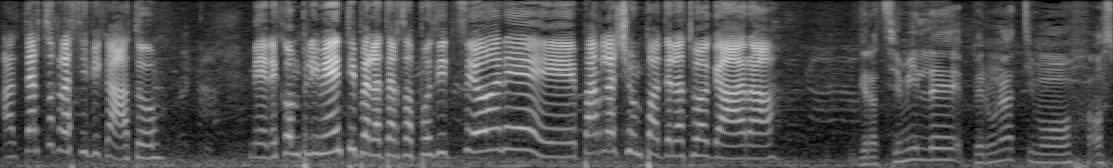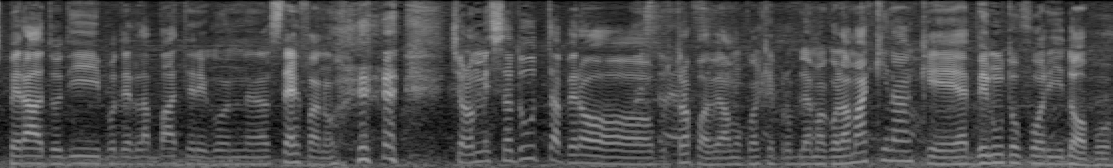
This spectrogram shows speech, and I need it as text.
al terzo classificato. Bene, complimenti per la terza posizione e parlaci un po' della tua gara. Grazie mille, per un attimo ho sperato di poterla battere con Stefano, ce l'ho messa tutta però purtroppo avevamo qualche problema con la macchina che è venuto fuori dopo.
